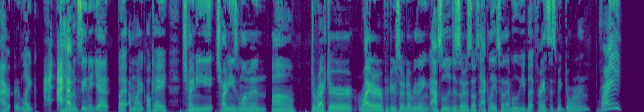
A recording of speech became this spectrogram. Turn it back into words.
I like I, I haven't seen it yet, but I'm like, okay, Chinese Chinese woman, um, director, writer, producer, and everything, absolutely deserves those accolades for that movie. But Frances McDormand Right,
